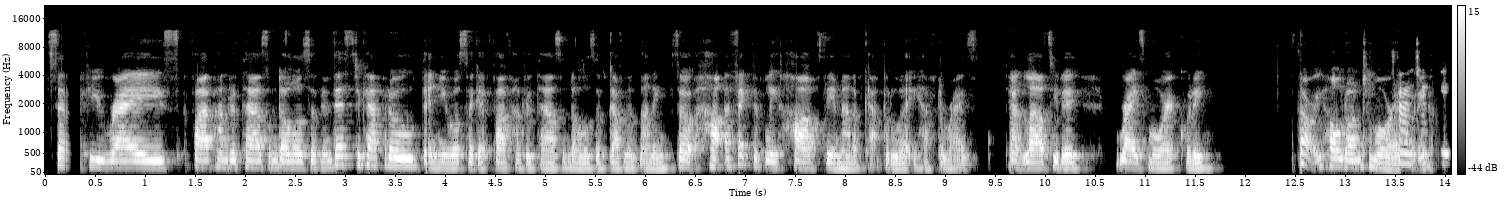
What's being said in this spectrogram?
So if you raise $500,000 of investor capital, then you also get $500,000 of government money. So it effectively halves the amount of capital that you have to raise. It allows you to raise more equity. Sorry, hold on to more equity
